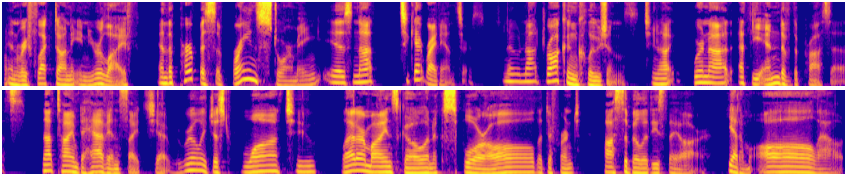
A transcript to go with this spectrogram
and reflect on in your life. And the purpose of brainstorming is not to get right answers, to not draw conclusions, to not, we're not at the end of the process. Not time to have insights yet. We really just want to let our minds go and explore all the different possibilities they are get them all out.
